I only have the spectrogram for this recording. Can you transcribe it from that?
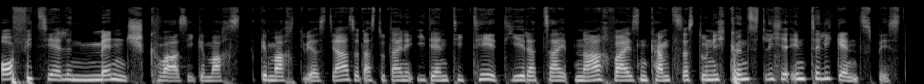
offiziellen Mensch quasi gemacht gemacht wirst, ja, so dass du deine Identität jederzeit nachweisen kannst, dass du nicht künstliche Intelligenz bist.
